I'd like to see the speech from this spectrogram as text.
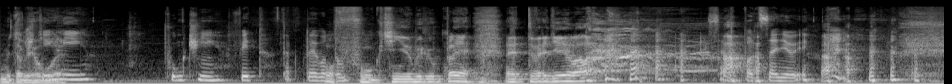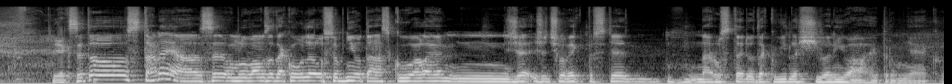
mi to vyhovuje. Štíhlý, funkční, fit, tak to je o tom. O, funkční, to bych úplně netvrdil, ale se podceňuji. Jak se to stane? Já se omlouvám za takovouhle osobní otázku, ale mm, že, že člověk prostě naroste do takovýhle šílený váhy pro mě. Jako.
